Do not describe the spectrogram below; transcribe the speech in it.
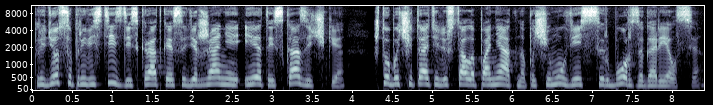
Придется привести здесь краткое содержание и этой сказочки, чтобы читателю стало понятно, почему весь сыр-бор загорелся.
